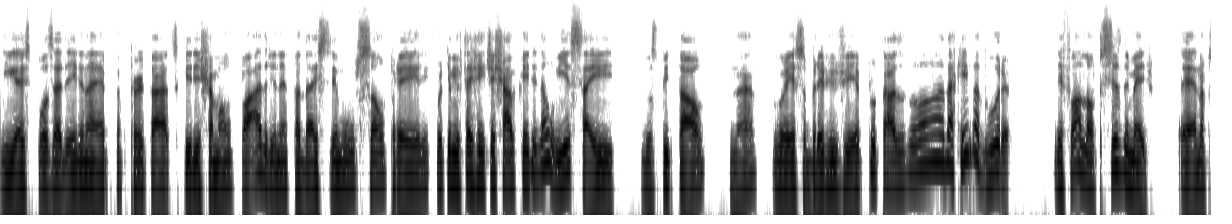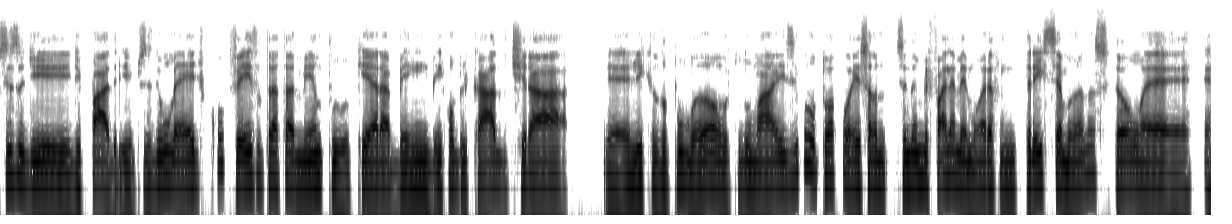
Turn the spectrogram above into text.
e a esposa dele, na época, perguntaram se queria chamar um padre, né, para dar essa emulsão para ele, porque muita gente achava que ele não ia sair do hospital, né, não ia sobreviver por causa do, da queimadura. Ele falou: ah, não, precisa de médico. É, não precisa de, de padre, precisa de um médico. Fez um tratamento que era bem, bem complicado, tirar é, líquido do pulmão e tudo mais, e voltou a correr, se, se não me falha a memória, em três semanas. Então é, é,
